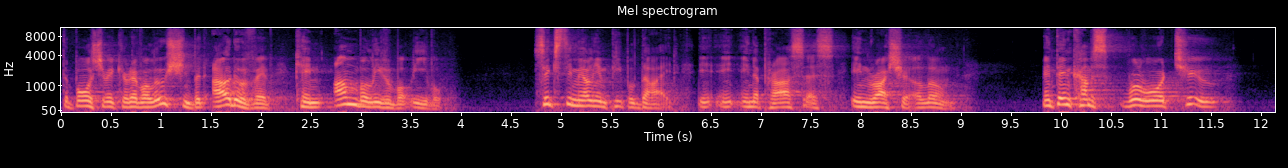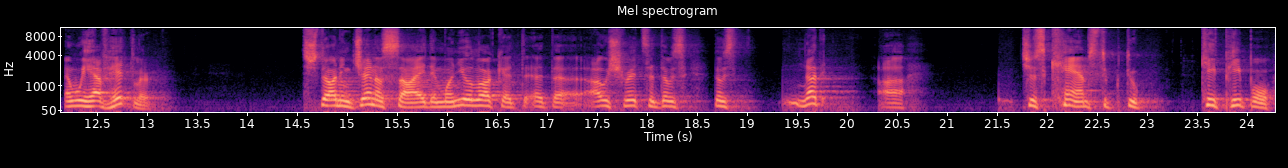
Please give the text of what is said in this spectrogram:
the, Bolshevik Revolution, but out of it came unbelievable evil. 60 million people died in, in, in the process in Russia alone. And then comes World War II, and we have Hitler starting genocide. And when you look at, at the Auschwitz and those, those not uh, just camps to, to keep people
